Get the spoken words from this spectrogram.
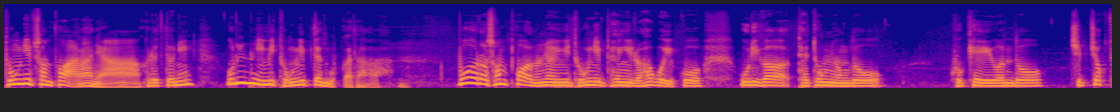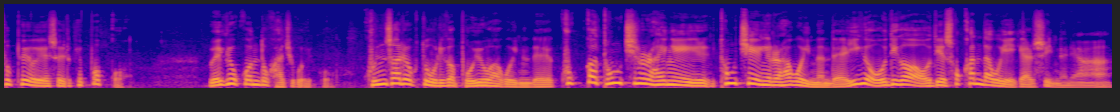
독립 선포 안 하냐? 그랬더니 우리는 이미 독립된 국가다. 뭐하러 선포하느냐? 이미 독립 행위를 하고 있고 우리가 대통령도 국회의원도 직접 투표에 의해서 이렇게 뽑고 외교권도 가지고 있고 군사력도 우리가 보유하고 있는데 국가 통치를 행위 통치 행위를 하고 있는데 이게 어디가 어디에 속한다고 얘기할 수 있느냐.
